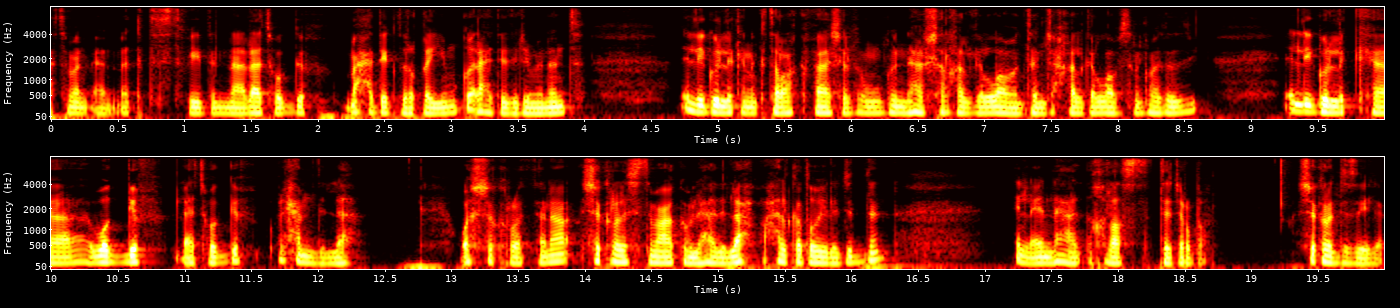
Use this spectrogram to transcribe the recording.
أتمنى أنك تستفيد أنها لا توقف. ما حد يقدر يقيمك ولا حد يدري من أنت. اللي يقول لك أنك تراك فاشل فممكن أنها أفشل خلق الله وأنت تنجح خلق الله بس أنك ما تدري. اللي يقول لك آه، وقف لا توقف والحمد لله. والشكر والثناء. شكرا لاستماعكم لهذه اللحظة. حلقة طويلة جدا. إلا أنها خلاص التجربة شكرا جزيلا.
